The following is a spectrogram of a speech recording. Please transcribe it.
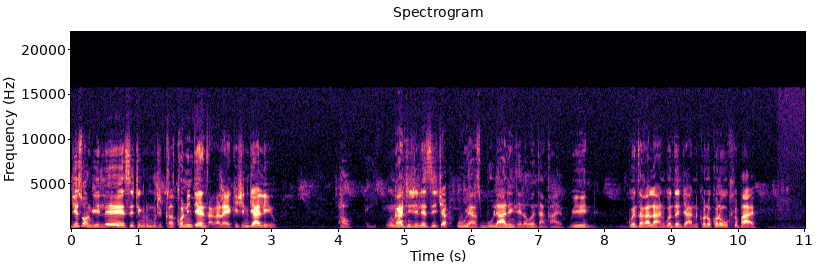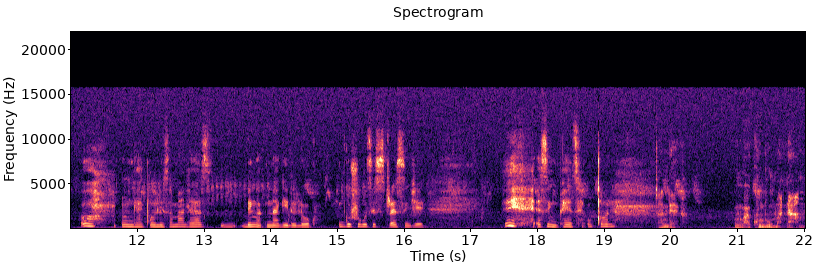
Ngizwa ngile sithi ngirumuntu cha khona into eyenza la ekitchen kuyaliwa. Hawu. Ngathi nje lezi zitsha uyazibulala indlela owenza ngayo. Yini? Kwenzakalani? Kwenze njani? Khona khona ukuhluphayo? Oh, ngiyaxolisa mandla yazi bengakunakile lokho. Kusho ukuthi stress nje. Hey, esingiphethe uxola. Thandeka. Ungakhuluma nami.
